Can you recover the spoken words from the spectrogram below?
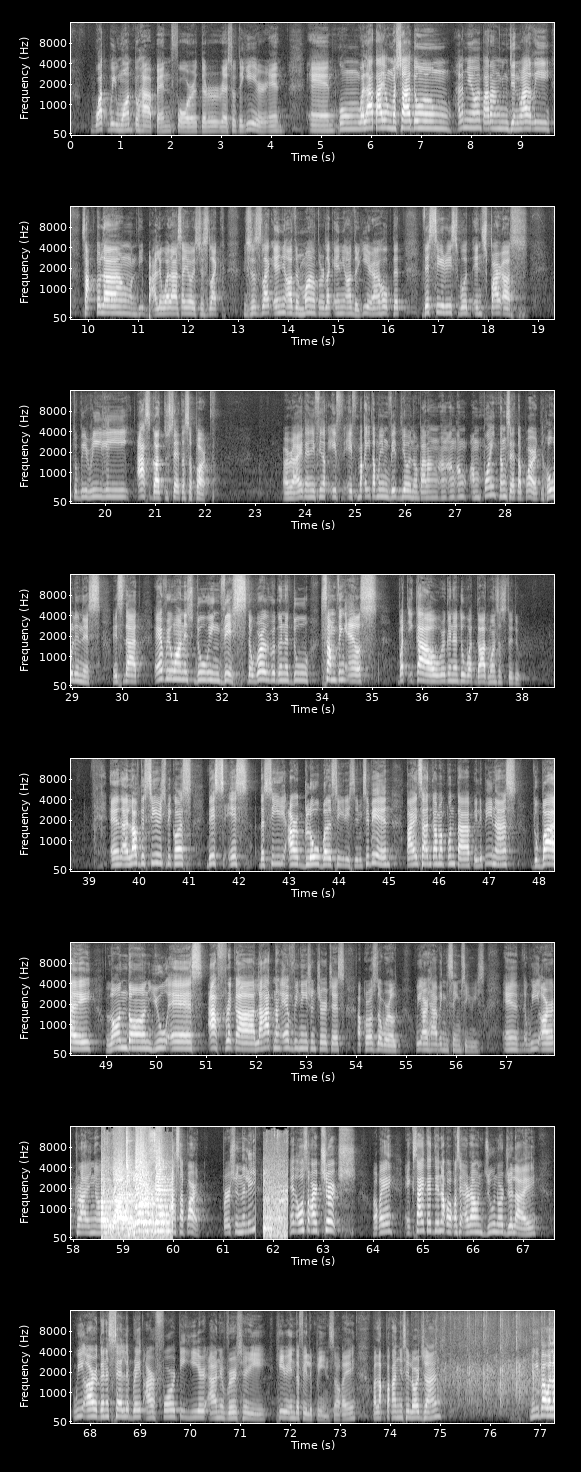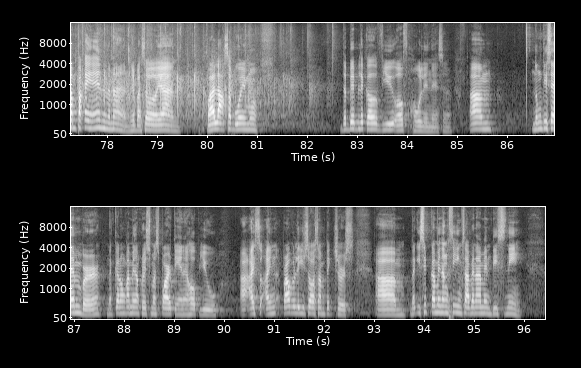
what we want to happen for the rest of the year. And and kung wala tayong masyadong, alam niyo yun, parang yung January, sakto lang, hindi baliwala sa'yo. It's just like, it's just like any other month or like any other year. I hope that this series would inspire us to be really, ask God to set us apart. Alright? And if, if, if makita mo yung video, no, parang ang, ang, ang, ang point ng set apart, holiness, is that everyone is doing this. The world, we're gonna do something else. But ikaw, we're gonna do what God wants us to do. And I love this series because this is the our global series. Ibig sabihin, kahit saan ka magpunta, Pilipinas, Dubai, London, US, Africa, lahat ng every nation churches across the world, we are having the same series. And we are crying out to God, the Lord set us apart, personally, and also our church. Okay? Excited din ako kasi around June or July, we are gonna celebrate our 40-year anniversary here in the Philippines. Okay? Palakpakan niyo si Lord John. Yung iba walang pake, ano naman. Diba? So, yan. Bahala sa buhay mo. The biblical view of holiness. Um, nung December, nagkaroon kami ng Christmas party and I hope you, uh, I, saw, I, probably you saw some pictures. Um, nag-isip kami ng theme, sabi namin Disney.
